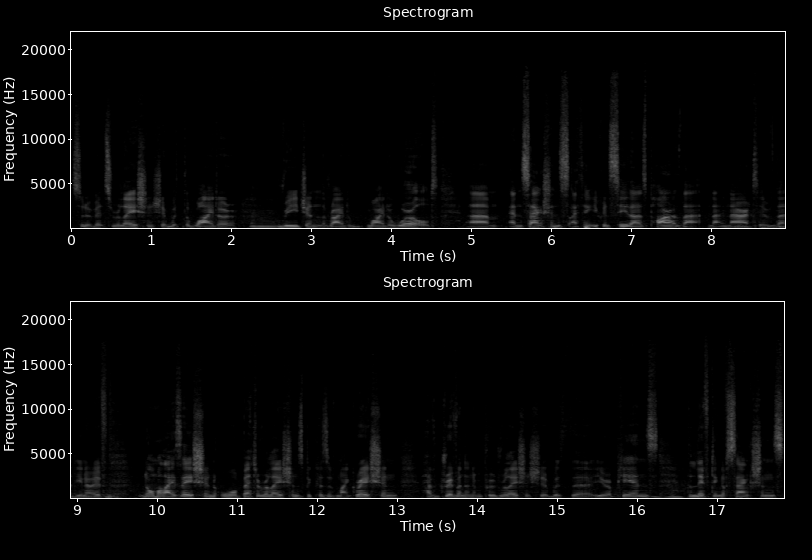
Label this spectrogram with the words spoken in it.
sort of its relationship with the wider mm-hmm. region, the wider, wider world. Um, and sanctions, I think you can see that as part of that, that mm-hmm. narrative that, you know, if normalization or better relations because of migration have driven an improved relationship with the Europeans, mm-hmm. the lifting of sanctions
